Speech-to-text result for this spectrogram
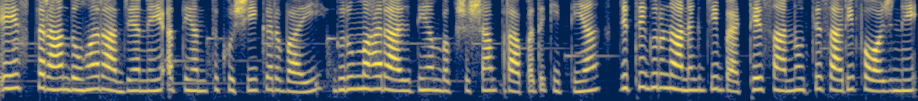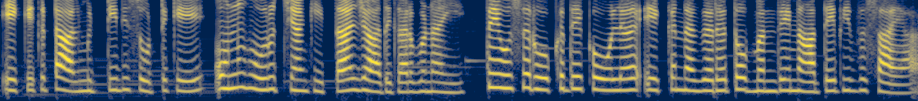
ਇਸ ਤਰ੍ਹਾਂ ਦੋਹਾਂ ਰਾਜਿਆਂ ਨੇ ਅਤਿਅੰਤ ਖੁਸ਼ੀ ਕਰਵਾਈ। ਗੁਰੂ ਮਹਾਰਾਜ ਦੀਆਂ ਬਖਸ਼ਿਸ਼ਾਂ ਪ੍ਰਾਪਤ ਕੀਤੀਆਂ। ਜਿੱਥੇ ਗੁਰੂ ਨਾਨਕ ਜੀ ਬੈਠੇ ਸਨ, ਉੱਥੇ ਸਾਰੀ ਫੌਜ ਨੇ ਇੱਕ ਇੱਕ ਢਾਲ ਮਿੱਟੀ ਦੀ ਸੁੱਟ ਕੇ ਉਹਨੂੰ ਹੋਰ ਉੱਚਿਆਂ ਕੀਤਾ, ਯਾਦਗਾਰ ਬਣਾਈ ਤੇ ਉਸ ਰੁੱਖ ਦੇ ਕੋਲ ਇੱਕ ਨਗਰ ਧੋਬਨ ਦੇ ਨਾਂ ਤੇ ਵੀ ਵਸਾਇਆ।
